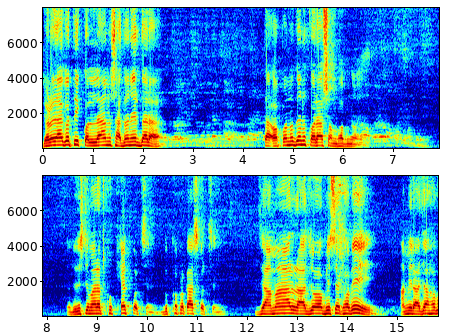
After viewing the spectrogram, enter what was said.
জড়জাগতিক কল্যাণ সাধনের দ্বারা তা অপনোদন করা সম্ভব নয়। যুধিষ্ঠির মহারাজ খুব খেদ করছেন, দুঃখ প্রকাশ করছেন যে আমার রাজ অভিষেক হবে, আমি রাজা হব,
